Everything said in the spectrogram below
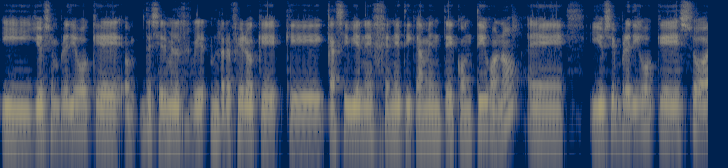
y yo siempre digo que, de ser me refiero que, que casi viene genéticamente contigo, ¿no? Eh, y yo siempre digo que eso,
